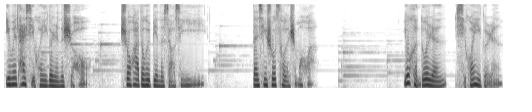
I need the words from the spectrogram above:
因为太喜欢一个人的时候，说话都会变得小心翼翼，担心说错了什么话。有很多人喜欢一个人。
